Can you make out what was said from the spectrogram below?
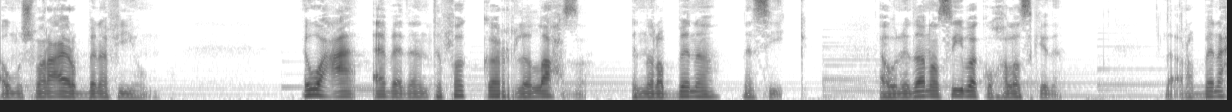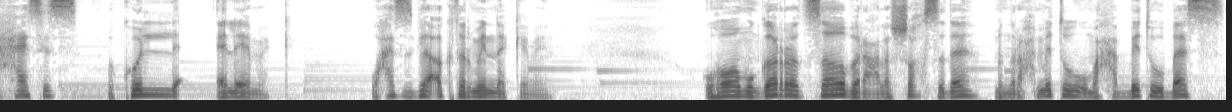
أو مش مراعي ربنا فيهم. اوعى ابدا تفكر للحظة إن ربنا نسيك أو إن ده نصيبك وخلاص كده. لا ربنا حاسس بكل آلامك وحاسس بيها أكتر منك كمان. وهو مجرد صابر على الشخص ده من رحمته ومحبته بس.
